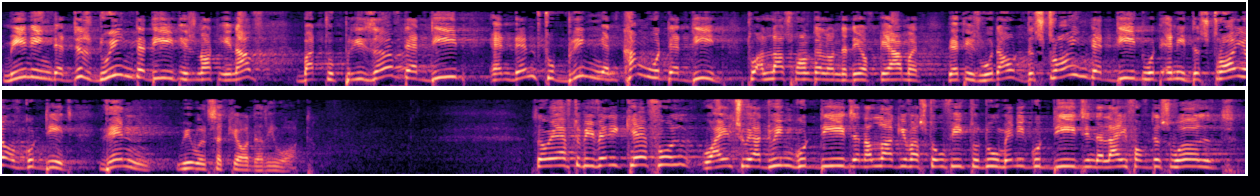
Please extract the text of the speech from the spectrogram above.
meaning that just doing the deed is not enough, but to preserve that deed and then to bring and come with that deed to Allah subhanahu wa ta'ala on the day of Qiyamah, that is without destroying that deed with any destroyer of good deeds, then we will secure the reward. So we have to be very careful whilst we are doing good deeds and Allah give us tawfiq to do many good deeds in the life of this world.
